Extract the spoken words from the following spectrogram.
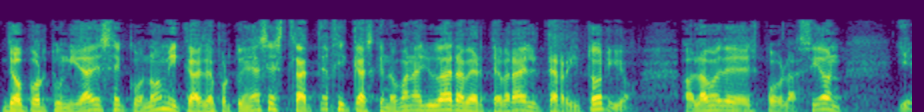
de oportunidades económicas, de oportunidades estratégicas que nos van a ayudar a vertebrar el territorio. Hablamos de despoblación. Y,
